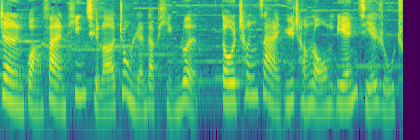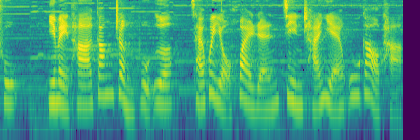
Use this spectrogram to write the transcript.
朕广泛听取了众人的评论，都称赞于成龙廉洁如初，因为他刚正不阿。”才会有坏人进谗言诬告他，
